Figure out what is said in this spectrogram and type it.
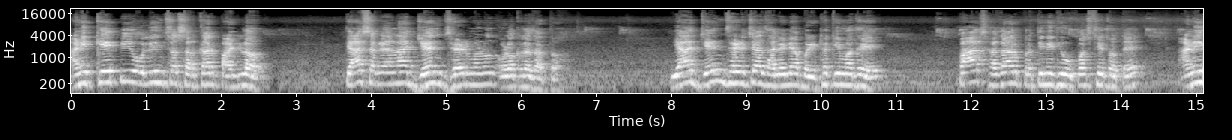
आणि के पी ओलींचं सरकार पाडलं त्या सगळ्यांना जेन झेड म्हणून ओळखलं जातं. या जेन झेडच्या झालेल्या बैठकीमध्ये पाच हजार प्रतिनिधी उपस्थित होते आणि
